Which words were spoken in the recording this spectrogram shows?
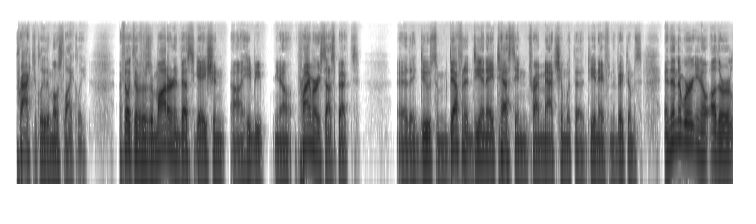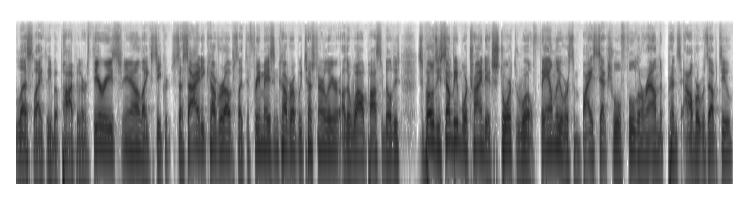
practically the most likely. I feel like if there was a modern investigation, uh, he'd be, you know, primary suspect uh, they do some definite DNA testing, try and match him with the DNA from the victims. And then there were, you know, other less likely but popular theories, you know, like secret society cover ups, like the Freemason cover up we touched on earlier, other wild possibilities. Supposedly, some people were trying to extort the royal family over some bisexual fooling around that Prince Albert was up to.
